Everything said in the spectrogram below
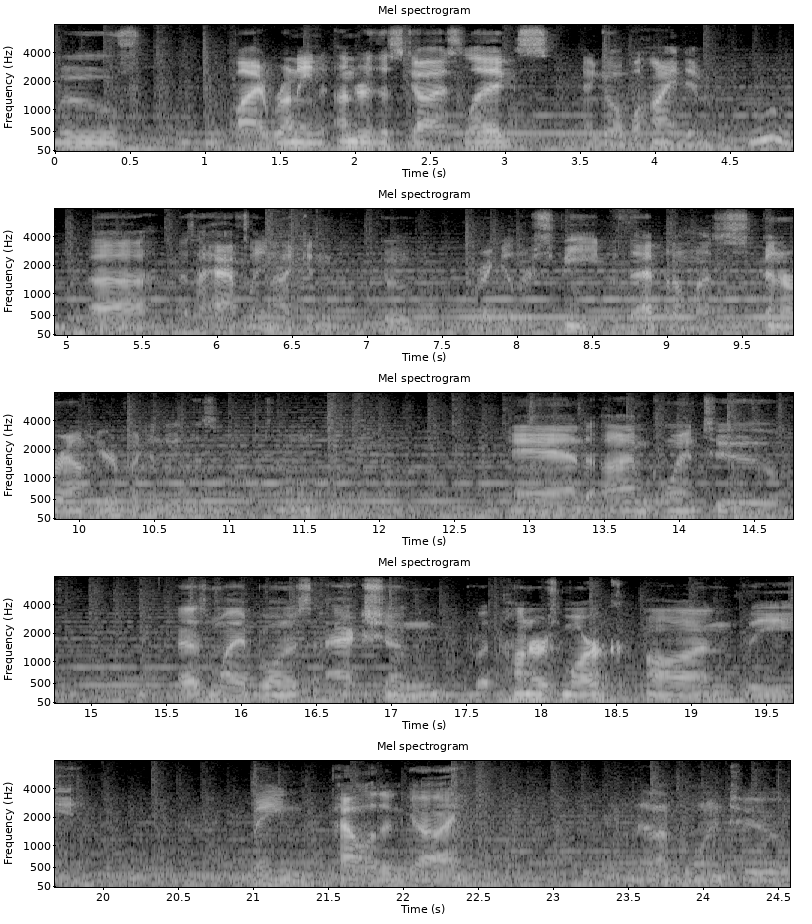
move by running under this guy's legs and go behind him. Uh, as a halfling, I can go regular speed with that, but I'm going to spin around here if I can do this in 20. And I'm going to, as my bonus action, put Hunter's Mark on the main paladin guy. And then I'm going to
